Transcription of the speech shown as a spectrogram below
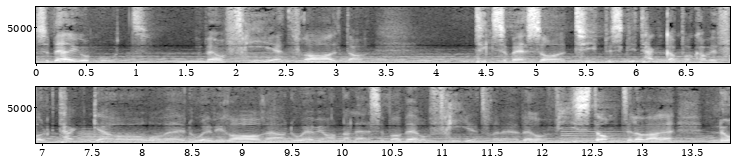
Så ber jeg om mot. Jeg ber om frihet fra alt av ting som er så typisk vi tenker på. Hva vil folk tenke? Og, og nå er vi rare, og nå er vi annerledes. Jeg bare ber om frihet fra det. Jeg ber om visdom til å være nå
